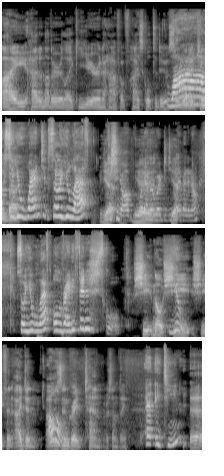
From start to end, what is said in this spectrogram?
I had another like year and a half of high school to do. So wow. when I came so back, you went. So you left. yeah, Chisinau, Yeah, whatever. yeah, Where did you yeah. live? I don't know. So you left already finished school she no she You- she fin- I didn't. I was Oh. in grade 10 or something. at eighteen. Uh,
